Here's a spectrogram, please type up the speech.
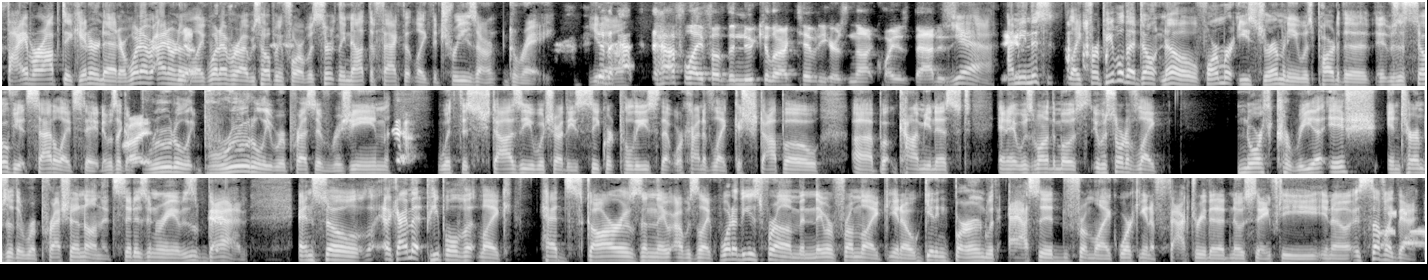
fiber optic internet or whatever. I don't know, Yeah. like whatever I was hoping for was certainly not the fact that like the trees aren't gray. You yeah, the, ha- the half life of the nuclear activity here is not quite as bad as Yeah. I mean, this, like, for people that don't know, former East Germany was part of the, it was a Soviet satellite state. And it was like Right. a brutally, brutally repressive regime with the Stasi, which are these secret police that were kind of like Gestapo, uh, but communist. And it was one of the most, it was sort of like North Korea ish in terms of the repression on its citizenry. It was bad. And so, like, I met people that, like, had scars and they I was like what are these from and they were from like you know getting burned with acid from like working in a factory that had no safety you know stuff like that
